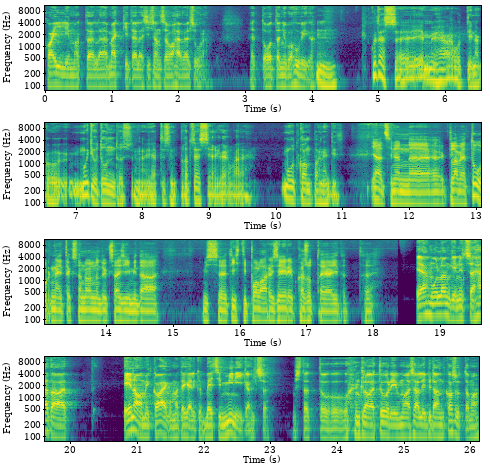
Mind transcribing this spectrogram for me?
kallimatele Macidele, siis on see vahe veel suurem. et ootan juba huviga mm. -hmm kuidas see M1 arvuti nagu muidu tundus, jättes nüüd protsessori kõrvale, muud komponendid? Ja, et siin on äh, klaviatuur näiteks on olnud üks asi, mida, mis äh, tihti polariseerib kasutajaid, et. Äh. jah, mul ongi nüüd see häda, et enamik aega ma tegelikult veetsin miniga üldse mistõttu klaviatuuri ma seal ei pidanud kasutama,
